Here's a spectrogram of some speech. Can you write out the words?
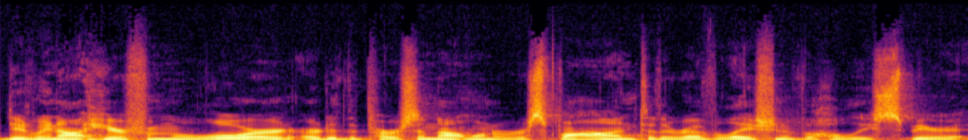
did we not hear from the Lord, or did the person not want to respond to the revelation of the Holy Spirit?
